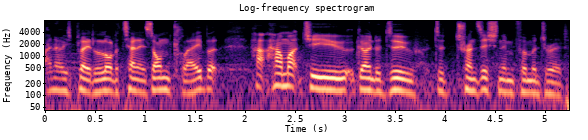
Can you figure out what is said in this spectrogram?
I know he's played a lot of tennis on clay, but how, how much are you going to do to transition him for Madrid?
